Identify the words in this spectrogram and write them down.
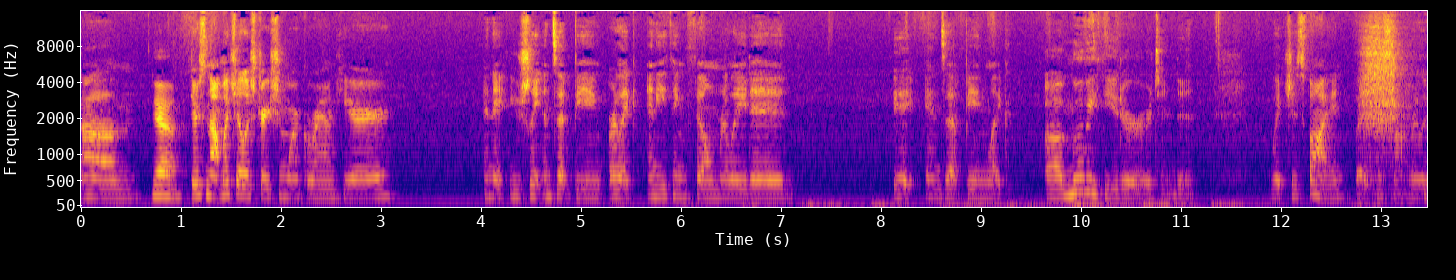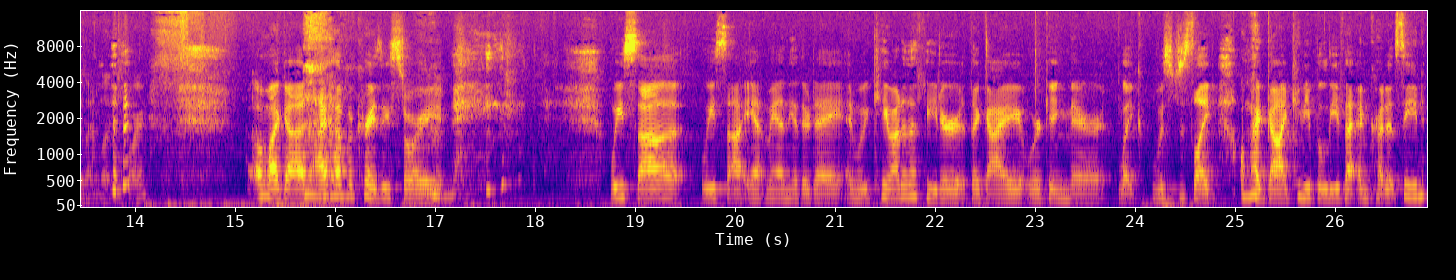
Um, Yeah. there's not much illustration work around here, and it usually ends up being, or like anything film related, it ends up being like a movie theater attendant, which is fine, but it's not really what I'm looking for. Oh my god, I have a crazy story. we saw we saw Ant Man the other day, and we came out of the theater. The guy working there like was just like, "Oh my god, can you believe that end credit scene?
